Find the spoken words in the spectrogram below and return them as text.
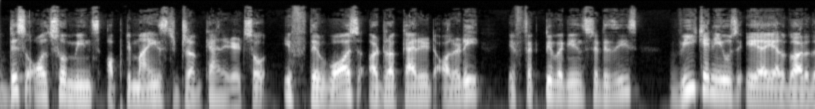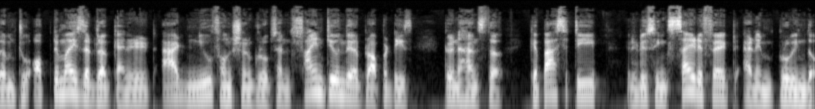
this also means optimized drug candidate. So, if there was a drug candidate already effective against a disease, we can use AI algorithm to optimize the drug candidate, add new functional groups, and fine tune their properties to enhance the capacity, reducing side effect, and improving the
